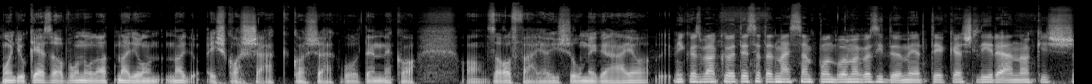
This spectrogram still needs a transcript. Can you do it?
mondjuk ez a vonulat nagyon, nagyon és kassák, kassák volt ennek a, az alfája is, omegája. Miközben a költészeted más szempontból meg az időmértékes lirának is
